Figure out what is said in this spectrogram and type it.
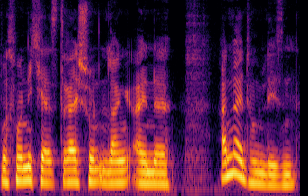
muss man nicht erst drei Stunden lang eine Anleitung lesen.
